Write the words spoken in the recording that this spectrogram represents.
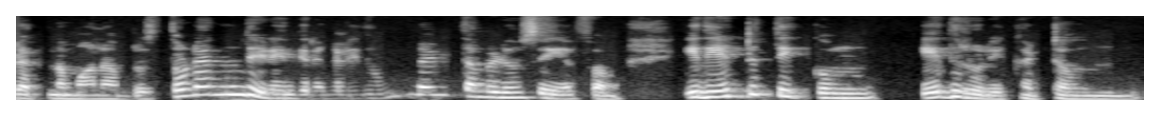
ரத்னமாலா புருஸ் தொடர்ந்து இணைந்திருங்கள். இது உங்கள் தமிழோசை எஃப்எம் இது எட்டு திக்கும் எதிரொலி கட்டம்.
